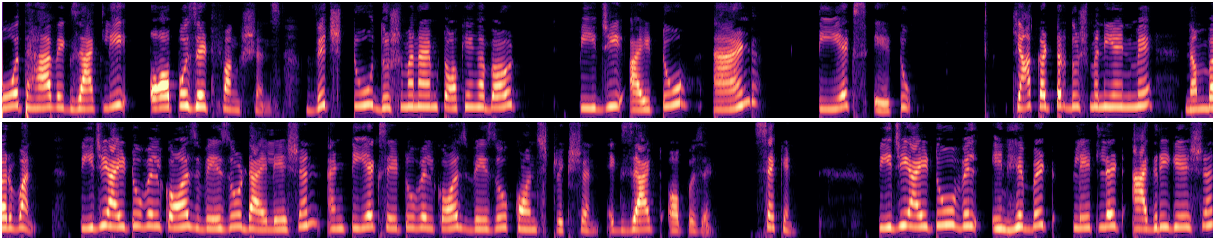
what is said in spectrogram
both have exactly opposite functions which two दुश्मन I am talking about PG I two and T X A two क्या कट्टर दुश्मनी है इनमें? Number one PGI2 will cause vasodilation and TXA2 will cause vasoconstriction. Exact opposite. Second, PGI2 will inhibit platelet aggregation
